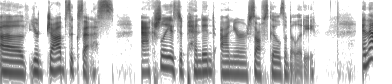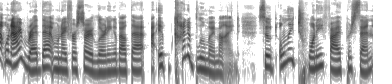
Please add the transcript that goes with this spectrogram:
of your job success actually is dependent on your soft skills ability. And that when I read that, when I first started learning about that, it kind of blew my mind. So only 25%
